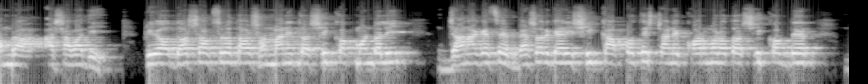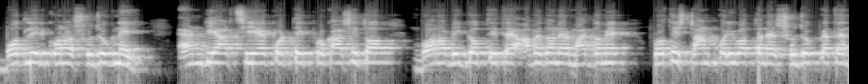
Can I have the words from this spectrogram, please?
আমরা আশাবাদী। প্রিয় দর্শক, শ্রোতা সম্মানিত শিক্ষক মণ্ডলী, জানা গেছে বেসরকারি শিক্ষা প্রতিষ্ঠানে কর্মরত শিক্ষকদের বদলির কোনো সুযোগ নেই। এনটিআরসিএ কর্তৃক প্রকাশিত গণবিজ্ঞপ্তিতে আবেদনের মাধ্যমে প্রতিষ্ঠান পরিবর্তনের সুযোগ পেতেন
